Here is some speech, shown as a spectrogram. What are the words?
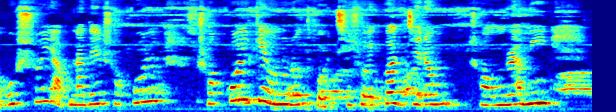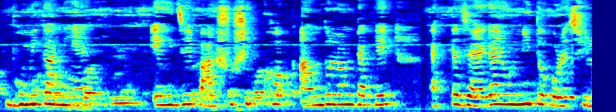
অবশ্যই আপনাদের সকল, সকলকে অনুরোধ করছি সৈকত যেরম সংগ্রামী ভূমিকা নিয়ে এই যে পার্শ্ব শিক্ষক আন্দোলনটাকে একটা জায়গায় উন্নীত করেছিল,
